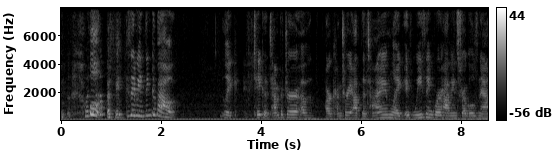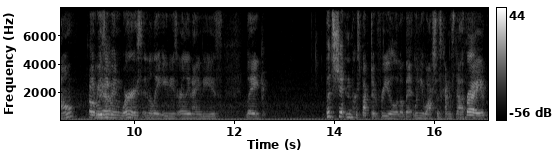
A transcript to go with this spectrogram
a, "What's Well, happening?" Because I mean, think about like if you take the temperature of our country at the time, like if we think we're having struggles now, Oh, it was yeah. even worse in the late '80s, early '90s. Like, puts shit in perspective for you a little bit when you watch this kind of stuff. Right.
